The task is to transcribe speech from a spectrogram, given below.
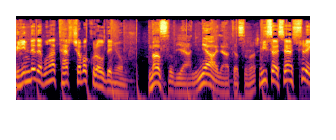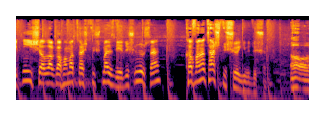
Bilimde de buna ters çaba kuralı deniyormuş. Nasıl yani? Ne alakası var? Misal sen sürekli inşallah kafama taş düşmez diye düşünürsen kafana taş düşüyor gibi düşün. Aa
